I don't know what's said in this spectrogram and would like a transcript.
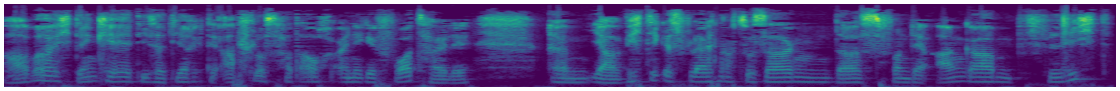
aber ich denke, dieser direkte Abschluss hat auch einige Vorteile. Ähm, ja, wichtig ist vielleicht noch zu sagen, dass von der Angabenpflicht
